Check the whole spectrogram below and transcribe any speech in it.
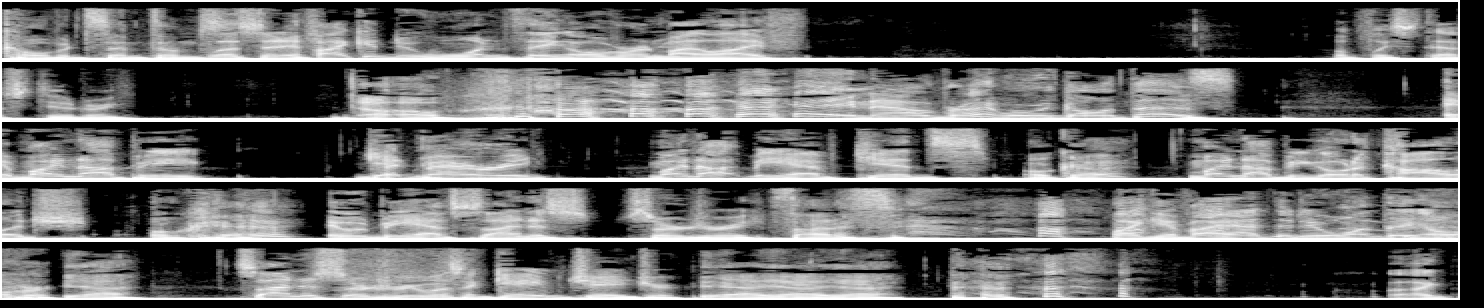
COVID symptoms. Listen, if I could do one thing over in my life, hopefully Steph's tutoring. Uh oh. hey, now Brent, where we going with this? It might not be get married, might not be have kids, Okay. might not be go to college. Okay. It would be have sinus surgery. Sinus. Like if I had to do one thing over, yeah. sinus surgery was a game changer. Yeah. Yeah. Yeah. Like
